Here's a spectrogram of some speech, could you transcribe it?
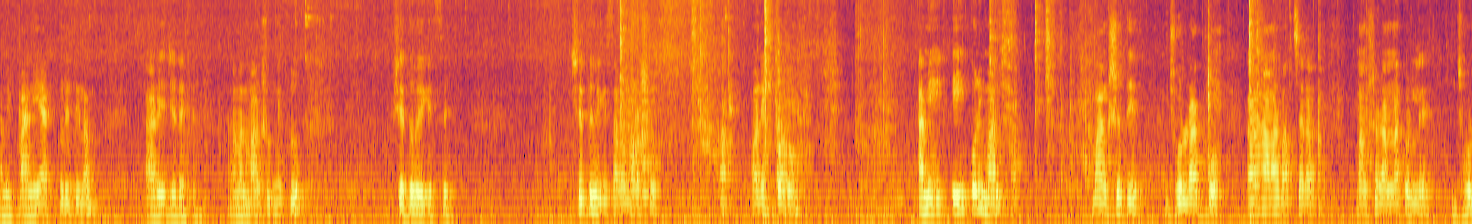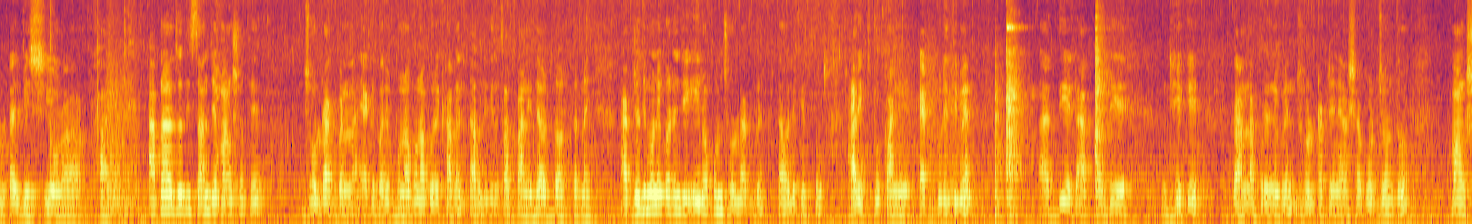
আমি পানি অ্যাড করে দিলাম। আর এই যে দেখেন, আমার মাংস কিন্তু সেদ্ধ হয়ে গেছে। সেদ্ধ হয়ে গেছে আমার মাংস। অনেক গরম। আমি এই পরিমাণ মাংসতে ঝোল রাখব। কারণ আমার বাচ্চারা মাংস রান্না করলে ঝোলটাই বেশি ওরা খায়। আপনারা যদি চান যে মাংসতে ঝোল রাখবেন না, একেবারে ভোনা ভোনা করে খাবেন, তাহলে কিন্তু আর পানি দেওয়ার দরকার নেই। আর যদি মনে করেন যে এরকম ঝোল রাখবেন, তাহলে কিন্তু আর একটু পানি অ্যাড করে দিবেন আর দিয়ে ঢাকনা দিয়ে ঢেকে রান্না করে নেবেন ঝোলটা টেনে আসা পর্যন্ত। মাংস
